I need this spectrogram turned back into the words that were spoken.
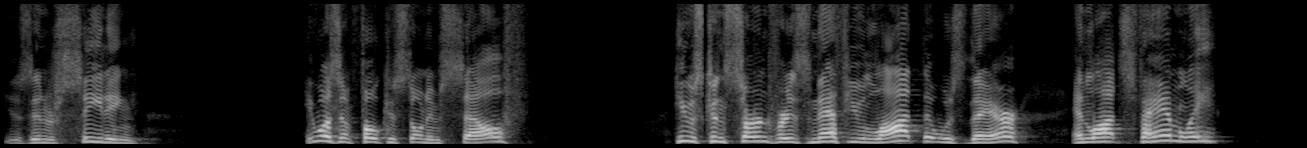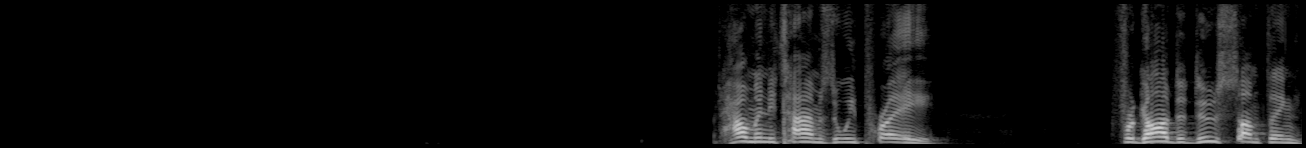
He was interceding. He wasn't focused on himself. He was concerned for his nephew Lot that was there and Lot's family. How many times do we pray for God to do something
